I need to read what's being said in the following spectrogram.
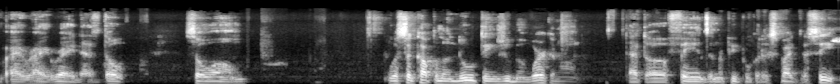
Right, right, right. That's dope. So, um, what's a couple of new things you've been working on that the fans and the people could expect to see?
